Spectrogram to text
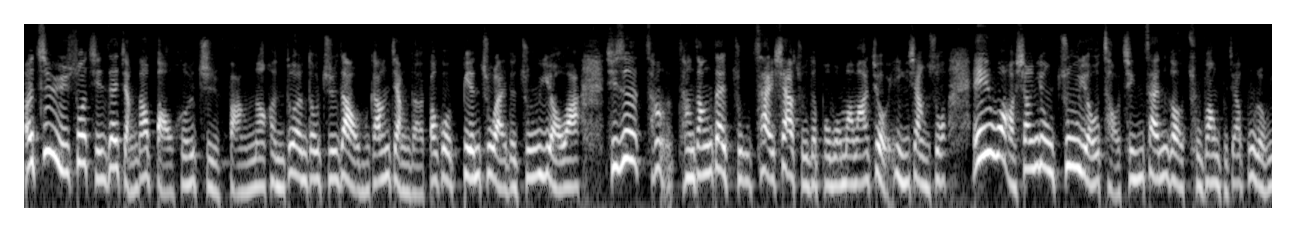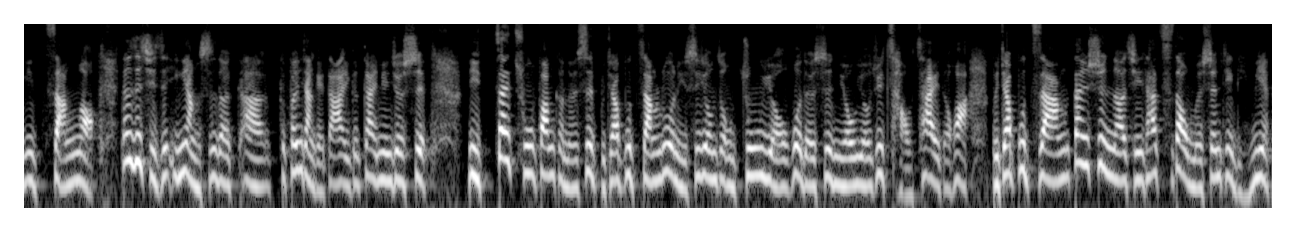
而至于说，其实，在讲到饱和脂肪呢，很多人都知道，我们刚刚讲的，包括煸出来的猪油啊，其实常常常在煮菜下厨的婆婆妈妈就有印象说，哎，我好像用猪油炒青菜，那个厨房比较不容易脏哦。但是其实营养师的啊，分享给大家一个概念，就是你在厨房可能是比较不脏，如果你是用这种猪油或者是牛油去炒菜的话，比较不脏。但是呢，其实它吃到我们身体里面，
